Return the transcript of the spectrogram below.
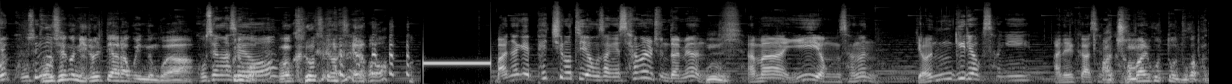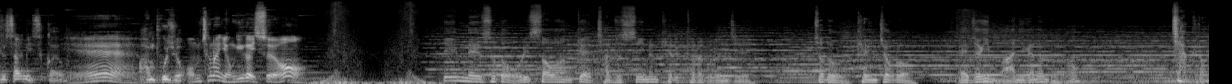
왜 고생 고생은 이럴 때 하라고 있는 거야. 고생하세요. 그리고 어, 고생하세요. 만약에 패치노트 영상에 상을 준다면 음. 아마 이 영상은 연기력 상이 아닐까 아, 생각합니다. 저 말고 또 누가 받을 사람이 있을까요? 예. 한번 보죠. 엄청난 연기가 있어요. 게임 내에서도 오리사와 함께 자주 쓰이는 캐릭터라 그런지 저도 개인적으로 애정이 많이 가는데요. 자 그럼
